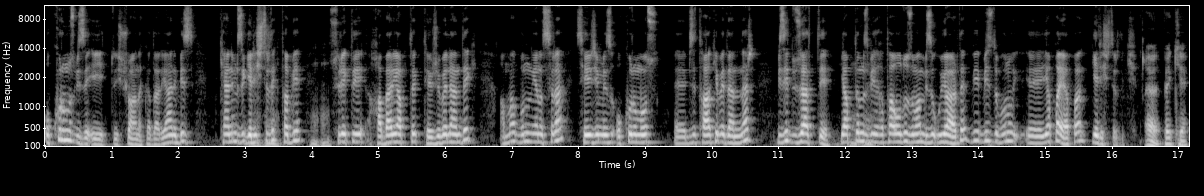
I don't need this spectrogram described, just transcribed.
okurumuz bize eğitti şu ana kadar. Yani biz kendimizi geliştirdik tabii. Sürekli haber yaptık, tecrübelendik. Ama bunun yanı sıra seyircimiz, okurumuz, e, bizi takip edenler bizi düzeltti. Yaptığımız bir hata olduğu zaman bizi uyardı ve biz de bunu e, yapa yapa geliştirdik. Evet peki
